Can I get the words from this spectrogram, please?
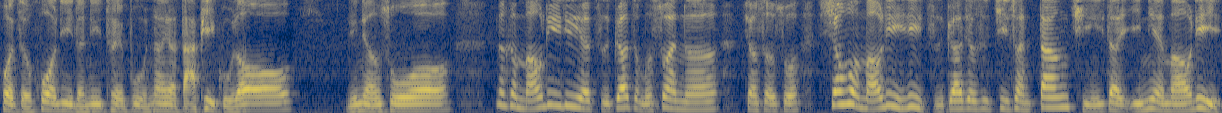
或者获利能力退步，那要打屁股喽。林娘说。那个毛利率的指标怎么算呢？教授说，销货毛利率指标就是计算当期的营业毛利，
